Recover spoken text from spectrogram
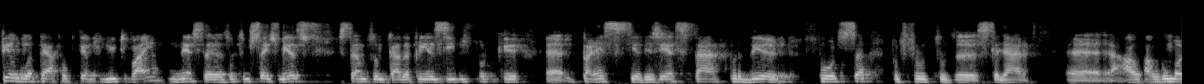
fê-lo até há pouco tempo muito bem, nestes últimos seis meses estamos um bocado apreensivos porque uh, parece que a DGS está a perder força por fruto de, se calhar, Uh, alguma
